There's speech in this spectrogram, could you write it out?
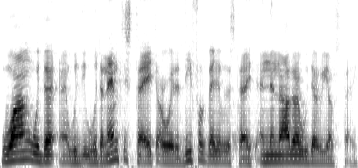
One with, the, uh, with, with, an empty state or with the default value of the state, and another with the real state.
